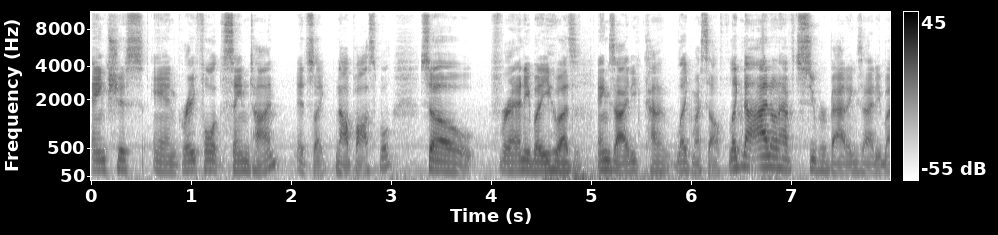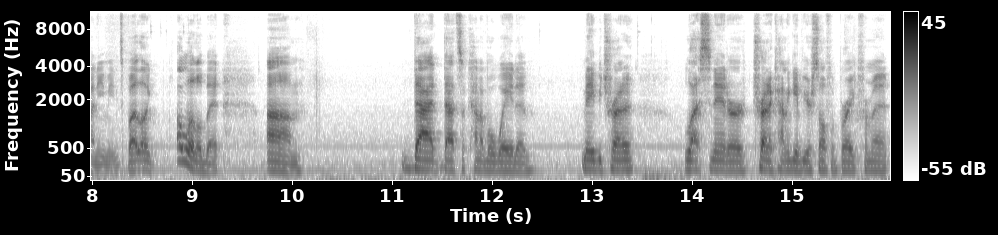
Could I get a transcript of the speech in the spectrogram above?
anxious and grateful at the same time. It's like not possible. So for anybody who has anxiety, kind of like myself, like now I don't have super bad anxiety by any means, but like a little bit. Um, that that's a kind of a way to maybe try to lessen it or try to kind of give yourself a break from it.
